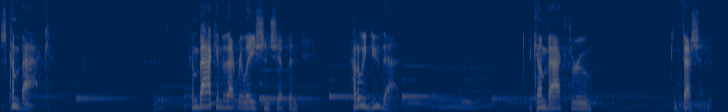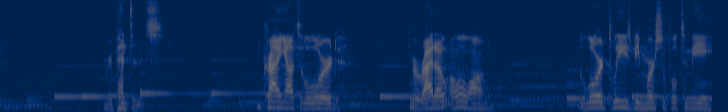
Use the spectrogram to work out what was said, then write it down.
Just come back. Come back into that relationship. And how do we do that? We come back through confession and repentance, and crying out to the Lord. You were right all, all along. The Lord, please be merciful to me,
